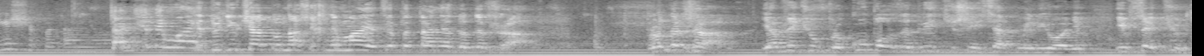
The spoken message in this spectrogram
Є ще питання? Та ні, немає. То дівчат у наших немає. Це питання до держави. Про державу. Я вже чув про купол за 260 мільйонів і все чую.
